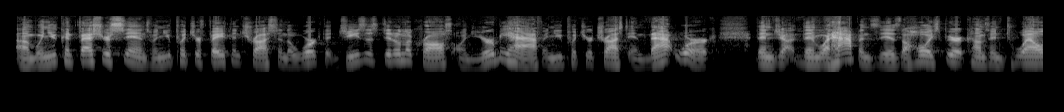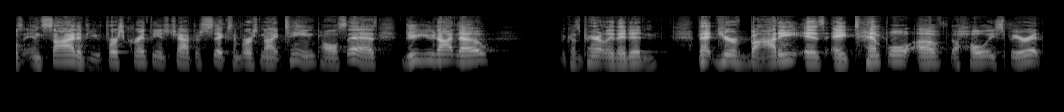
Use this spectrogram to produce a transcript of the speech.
Um, when you confess your sins, when you put your faith and trust in the work that Jesus did on the cross on your behalf, and you put your trust in that work, then, then what happens is the Holy Spirit comes and dwells inside of you. 1 Corinthians chapter 6 and verse 19, Paul says, Do you not know? Because apparently they didn't that your body is a temple of the Holy Spirit,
